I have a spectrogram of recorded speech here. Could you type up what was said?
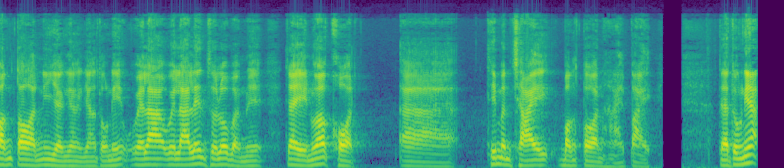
บางตอนนี่อย่างอย่างอย่างตรงนี้ เวลาเวลาเล่นโซโล่แบบนี้ จะเห็นว่าคอร์ดที่มันใช้บางตอนหายไป แต่ตรงเนี้ย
